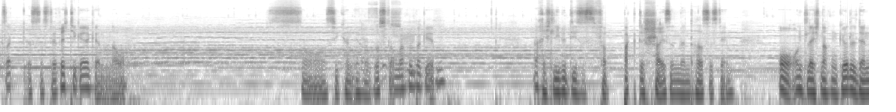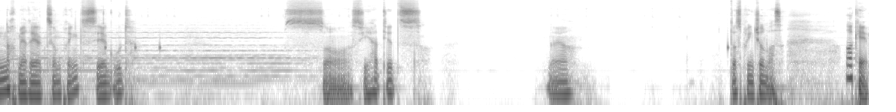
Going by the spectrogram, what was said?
zack, ist das der richtige? Genau. So, sie kann ihre Rüstung mal rübergeben. Ach, ich liebe dieses verbackte Scheiß-Inventarsystem. Oh, und gleich noch ein Gürtel, der noch mehr Reaktion bringt. Sehr gut. So, sie hat jetzt... Naja. Das bringt schon was. Okay.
